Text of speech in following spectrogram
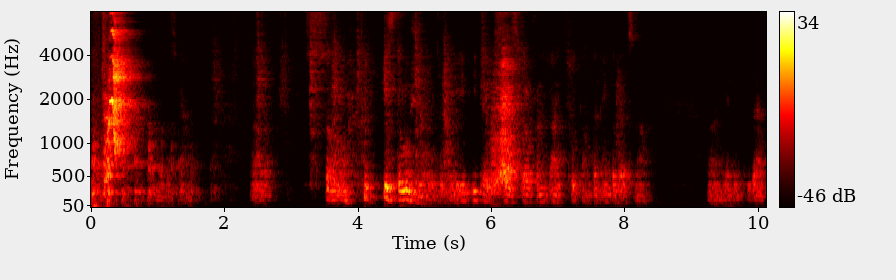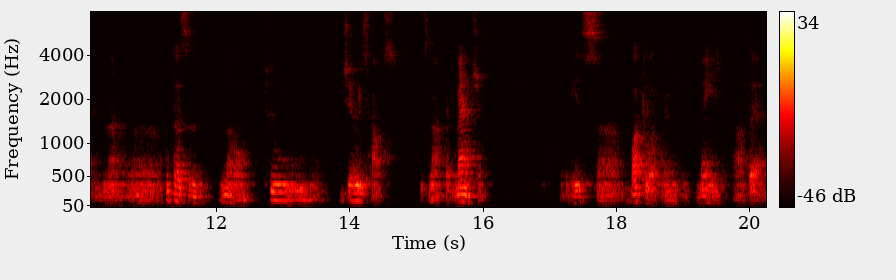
Another scam. Uh, so he's delusional. He, he, takes his girlfriend. I put on the name, but that's not uh, get into that now. Uh, who doesn't know to Jerry's house? He's not a mansion. His uh, butler and maid are there.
